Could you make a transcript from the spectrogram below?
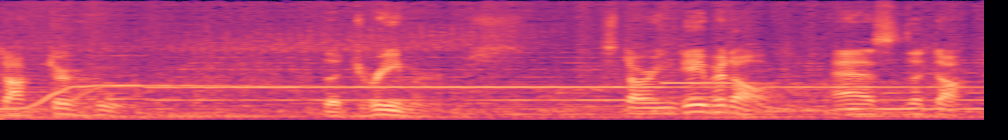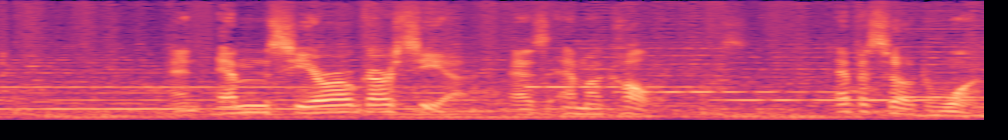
Doctor Who The Dreamers, starring David Alden as the Doctor and M. Sierra Garcia as Emma Collins. Episode 1.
